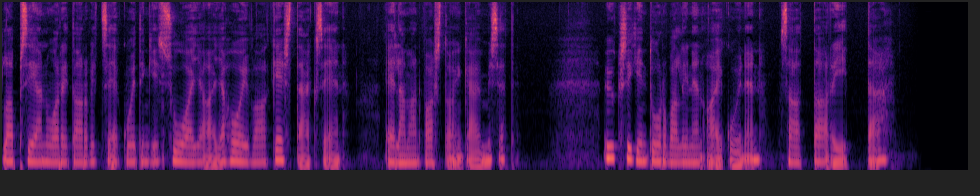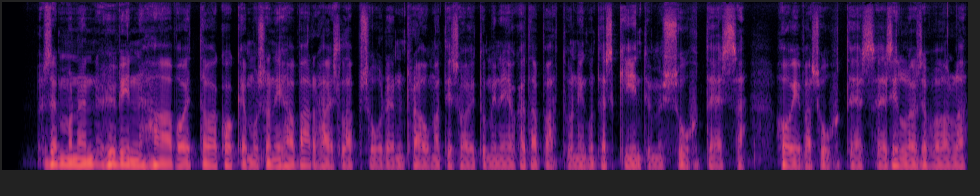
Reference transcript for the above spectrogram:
Lapsi ja nuori tarvitsee kuitenkin suojaa ja hoivaa kestääkseen elämän vastoinkäymiset. Yksikin turvallinen aikuinen saattaa riittää. Semmoinen hyvin haavoittava kokemus on ihan varhaislapsuuden traumatisoituminen, joka tapahtuu niin kuin tässä kiintymyssuhteessa, hoivasuhteessa. Ja silloin se voi olla,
